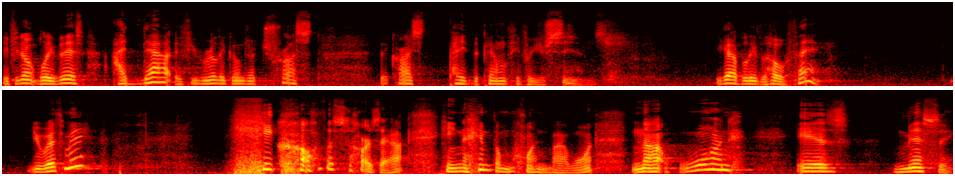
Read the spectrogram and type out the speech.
If you don't believe this, I doubt if you're really going to trust that Christ paid the penalty for your sins. You got to believe the whole thing. You with me? He called the stars out. He named them one by one. Not one is missing.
